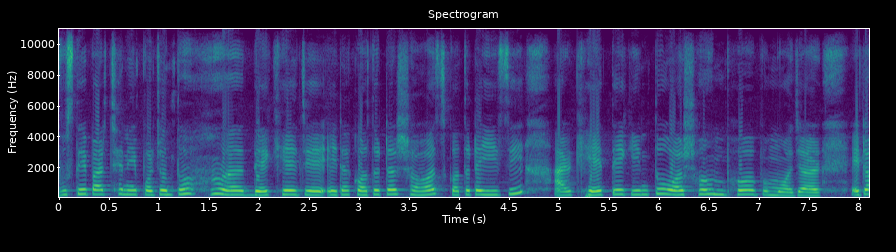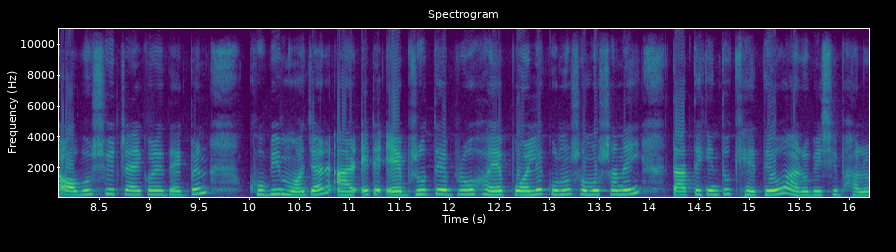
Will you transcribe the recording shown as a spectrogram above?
বুঝতেই পারছেন এই পর্যন্ত দেখে যে এটা কতটা সহজ, কতটা ইজি আর খেতে কিন্তু অসম্ভব মজার। এটা অবশ্যই ট্রাই করে দেখবেন, খুবই মজার। আর এটা এব্রু তেব্রু হয়ে পড়লে কোনো সমস্যা নেই। তাতে কিন্তু খেতেও আরও বেশি ভালো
